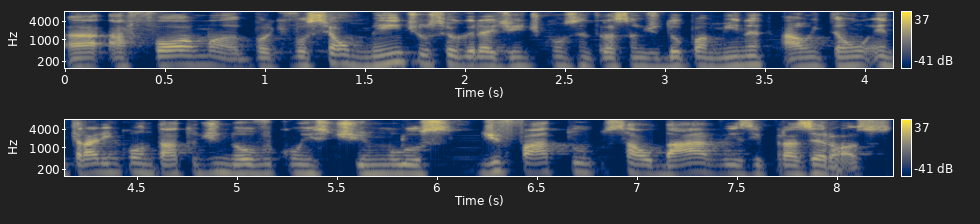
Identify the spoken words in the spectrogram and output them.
a, a, forma para que você aumente o seu gradiente de concentração de dopamina ao então entrar em contato de novo com estímulos de fato saudáveis e prazerosos.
